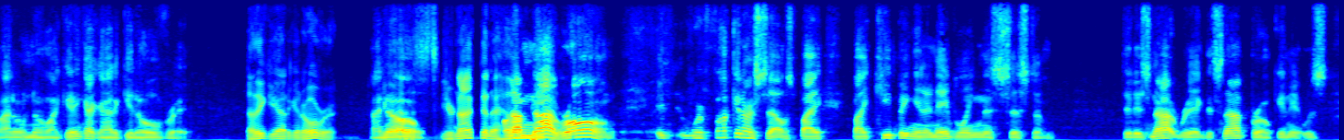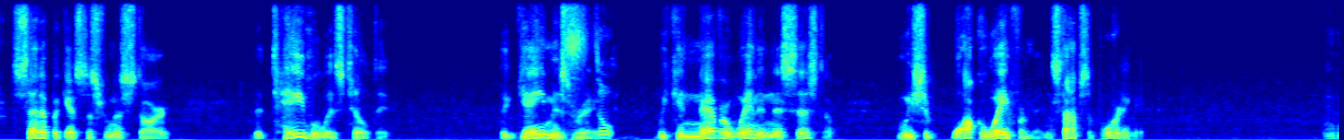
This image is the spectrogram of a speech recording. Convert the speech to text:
I don't know. I think I got to get over it. I think you got to get over it. I know. You're not going to help But I'm not people. wrong. It, we're fucking ourselves by by keeping and enabling this system that is not rigged. It's not broken. It was set up against us from the start. The table is tilted. The game is rigged. So we can never win in this system. We should walk away from it and stop supporting it. okay.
